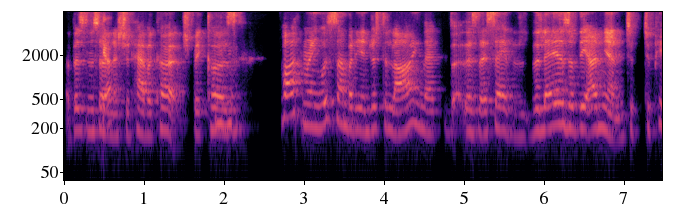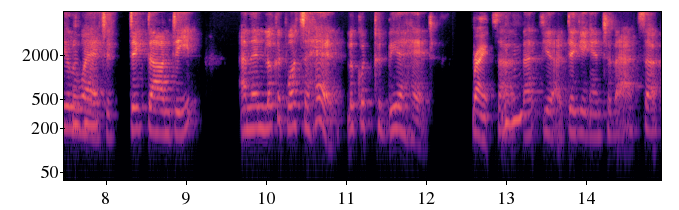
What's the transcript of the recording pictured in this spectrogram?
a business owner yep. should have a coach because mm-hmm. partnering with somebody and just allowing that, as they say, the layers of the onion to, to peel away, mm-hmm. to dig down deep, and then look at what's ahead. Look what could be ahead. Right. So mm-hmm. that, you know, digging into that. So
